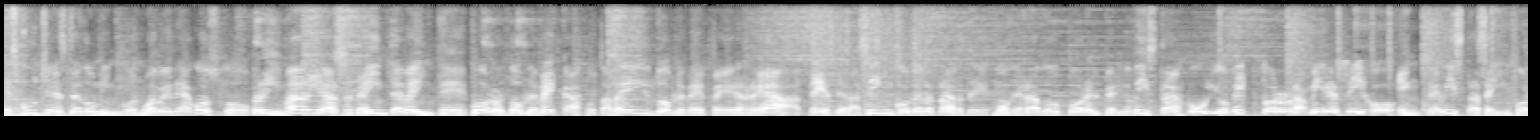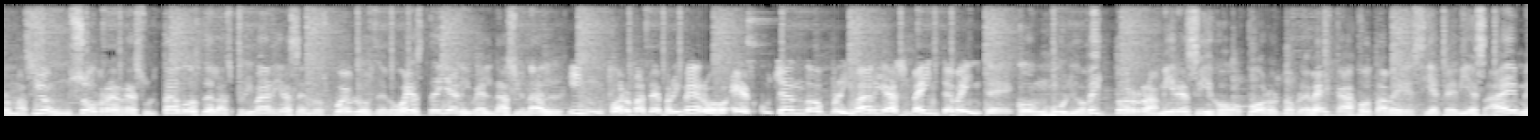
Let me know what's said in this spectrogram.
Escuche este domingo 9 de agosto, Primarias 2020 por WKJB y WPRA desde las 5 de la tarde, moderado por el periodista Julio Víctor Ramírez Hijo. Entrevistas e información sobre resultados de las primarias en los pueblos del oeste y a nivel nacional. Infórmate primero escuchando Primarias 2020 con Julio Víctor Ramírez Hijo por WKJB 710 AM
